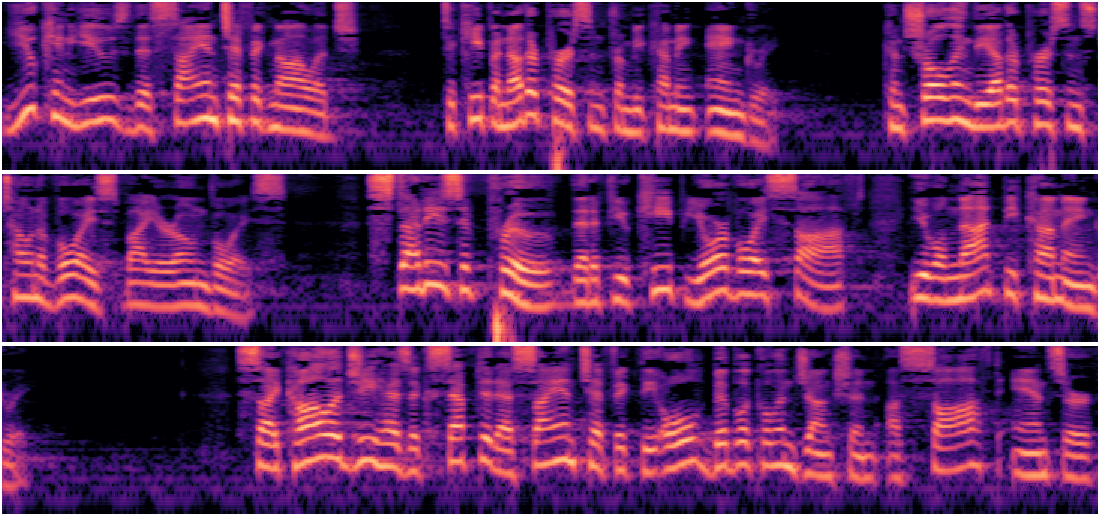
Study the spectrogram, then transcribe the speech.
you can use this scientific knowledge to keep another person from becoming angry, controlling the other person's tone of voice by your own voice. Studies have proved that if you keep your voice soft, you will not become angry. Psychology has accepted as scientific the old biblical injunction, a soft answer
